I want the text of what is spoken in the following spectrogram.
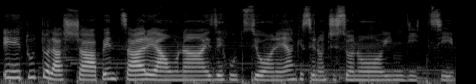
E tutto lascia pensare a una esecuzione, anche se non ci sono indizi.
